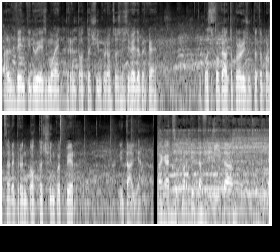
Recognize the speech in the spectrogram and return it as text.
al 22esimo è 38 a 5 non so se si vede perché è un po' sfocato però il risultato parziale è 38 a 5 per l'Italia. Ragazzi partita finita. È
